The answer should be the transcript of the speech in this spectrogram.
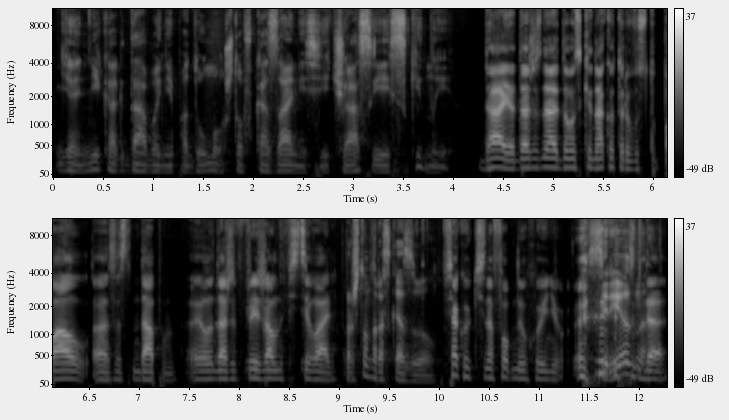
Я никогда бы не подумал, что в Казани сейчас есть скины. Да, я даже знаю одного скина, который выступал э, со стендапом. И он даже приезжал на фестиваль. Про что он рассказывал? Всякую ксенофобную хуйню. Серьезно? Да,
